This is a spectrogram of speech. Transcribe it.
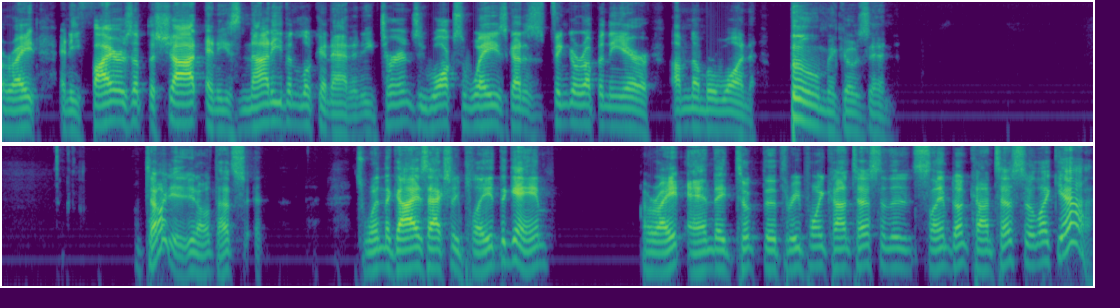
All right. And he fires up the shot, and he's not even looking at it. He turns, he walks away, he's got his finger up in the air. I'm number one. Boom, it goes in. I'm telling you, you know, that's it's when the guys actually played the game. All right. And they took the three point contest and the slam dunk contest. They're like, yeah,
